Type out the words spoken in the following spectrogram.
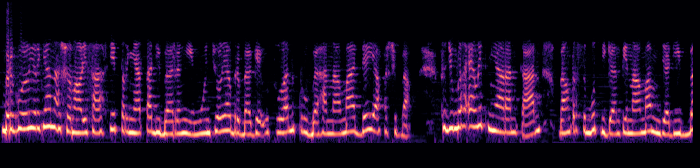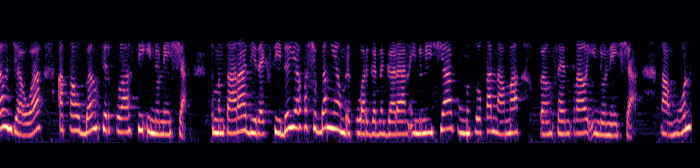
Bergulirnya nasionalisasi ternyata dibarengi munculnya berbagai usulan perubahan nama Fasce Bank Sejumlah elit menyarankan bank tersebut diganti nama menjadi Bank Jawa atau Bank Sirkulasi Indonesia. Sementara Direksi Daya Bank yang berkeluarga negaraan Indonesia mengusulkan nama Bank Sentral Indonesia. Namun,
